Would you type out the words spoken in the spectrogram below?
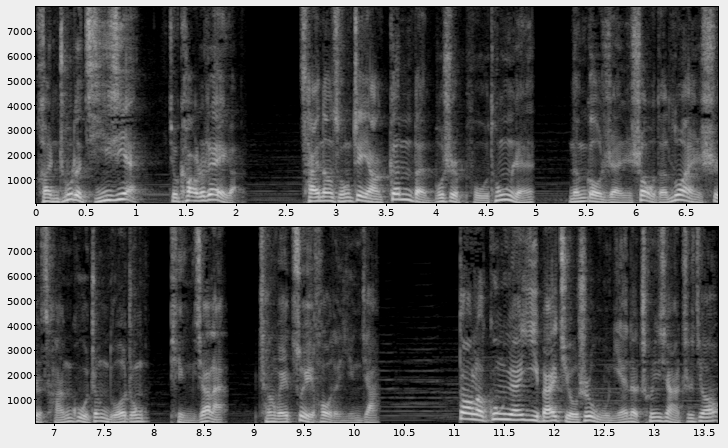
狠出了极限，就靠着这个。才能从这样根本不是普通人能够忍受的乱世残酷争夺中挺下来，成为最后的赢家。到了公元一百九十五年的春夏之交，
